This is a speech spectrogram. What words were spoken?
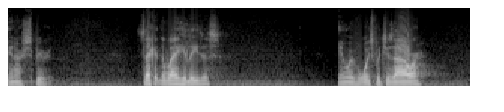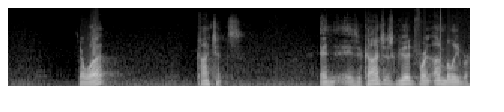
in our spirit. Second, the way he leads us inward voice, which is our, so what? Conscience. And is a conscience good for an unbeliever?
